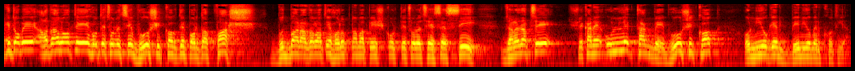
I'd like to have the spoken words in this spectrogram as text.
কি তবে আদালতে হতে চলেছে ভুয়ো শিক্ষকদের পর্দা ফাঁস? বুধবার আদালতে হলফনামা পেশ করতে চলেছে এসএসসি। জানা যাচ্ছে, সেখানে উল্লেখ থাকবে ভুয়ো শিক্ষক ও নিয়োগের বেনিয়মের খতিয়ান।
